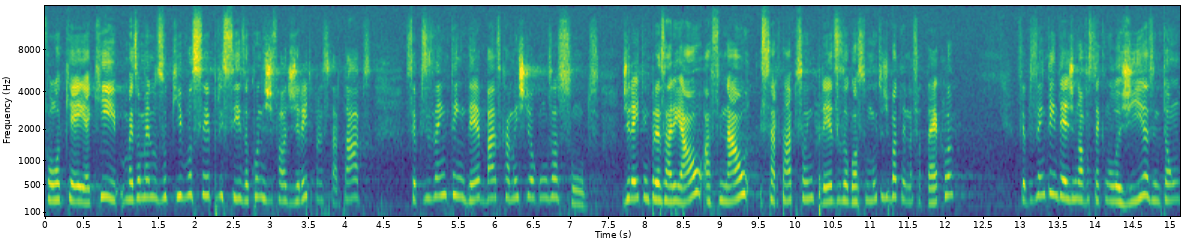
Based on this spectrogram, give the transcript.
coloquei aqui mais ou menos o que você precisa. Quando a gente fala de direito para startups, você precisa entender basicamente de alguns assuntos. Direito empresarial, afinal, startups são empresas, eu gosto muito de bater nessa tecla. Você precisa entender de novas tecnologias, então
